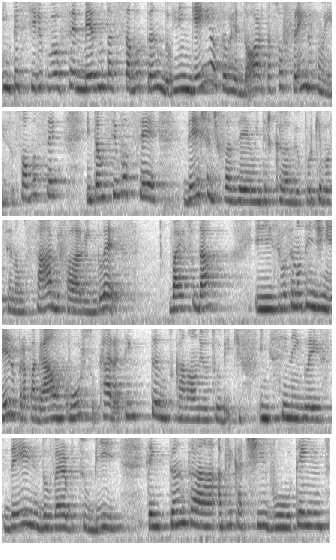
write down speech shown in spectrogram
empecilho que você mesmo tá se sabotando. Ninguém ao seu redor tá sofrendo com isso, só você. Então, se você deixa de fazer o intercâmbio porque você não sabe falar o inglês, vai estudar e se você não tem dinheiro para pagar um curso, cara, tem tanto canal no YouTube que ensina inglês desde o verbo to be, tem tanta aplicativo, tem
